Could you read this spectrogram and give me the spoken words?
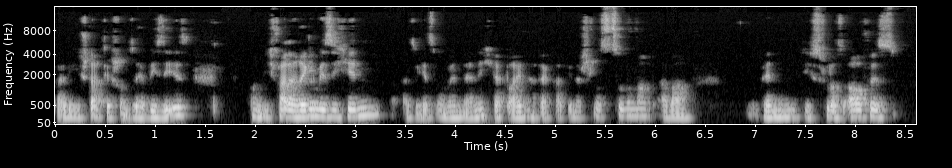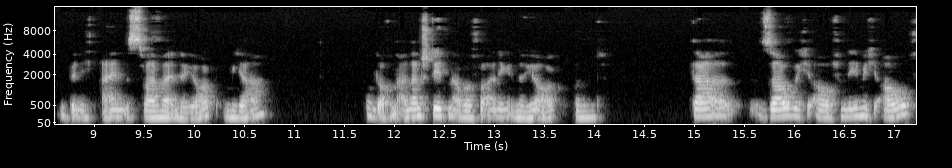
weil die Stadt ja schon sehr busy ist. Und ich fahre da regelmäßig hin. Also jetzt im Moment ja nicht. Herr Biden hat ja gerade wieder Schluss zugemacht. Aber wenn das Schloss auf ist, bin ich ein bis zweimal in New York im Jahr. Und auch in anderen Städten, aber vor allen Dingen in New York. Und da sauge ich auf, nehme ich auf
